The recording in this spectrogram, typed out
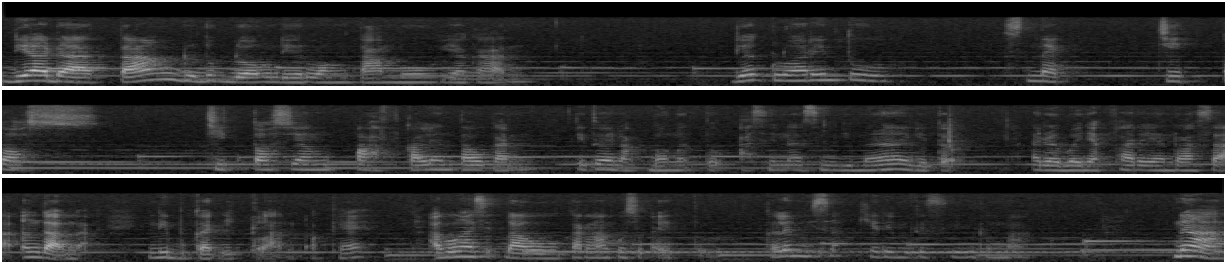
dia datang duduk dong di ruang tamu ya kan? Dia keluarin tuh snack citos citos yang puff kalian tahu kan? Itu enak banget tuh asin-asin gimana gitu. Ada banyak varian rasa. Enggak enggak. Ini bukan iklan oke? Okay? aku ngasih tahu karena aku suka itu. Kalian bisa kirim ke sini rumah nah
